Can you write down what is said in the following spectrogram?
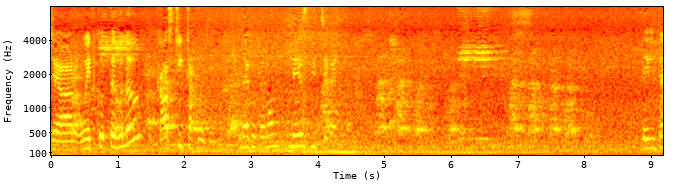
যে আর ওয়েট করতে হলেও কাজ ঠিকঠাক হয়েছে। দেখো কেমন প্লেস দিচ্ছে গাড়ি তেলটা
